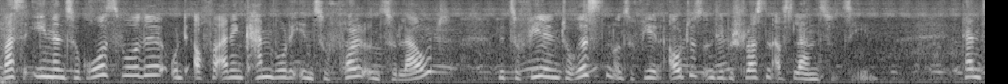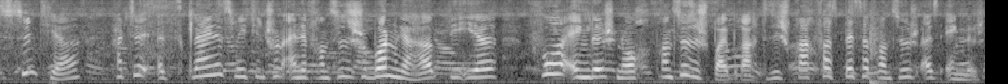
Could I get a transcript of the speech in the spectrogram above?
was ihnen zu groß wurde und auch vor Dingen Cannes wurde ihnen zu voll und zu laut, mit zu vielen Touristen und zu vielen Autos und sie beschlossen, aufs Land zu ziehen. Tante Cynthia hatte als kleines Mädchen schon eine französische Bonne gehabt, die ihr vor Englisch noch Französisch beibrachte. Sie sprach fast besser Französisch als Englisch.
